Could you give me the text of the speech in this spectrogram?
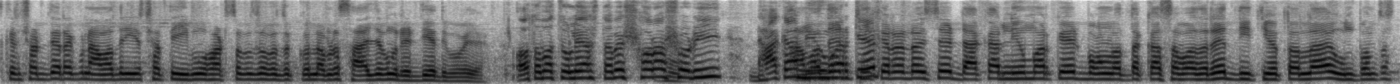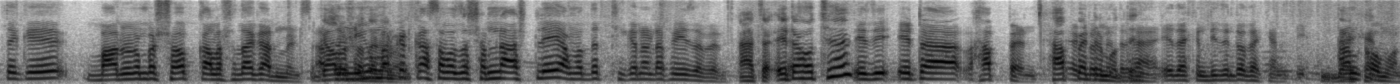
স্ক্রিনশট দিয়ে রাখবেন আমাদের এর সাথে ইমো হোয়াটসঅ্যাপে যোগাযোগ করলে আমরা সাইজ এবং রেট দিয়ে দেবো ভাইয়া। অথবা চলে আসতে হবে সরাসরি ঢাকা নিউ মার্কেট। ঠিকানাটা হচ্ছে ঢাকা নিউ মার্কেট বনলতা কাঁচা বাজারের দ্বিতীয় তলায় উনপঞ্চাশ থেকে বারো নম্বর সব কালাসাদা গার্মেন্টস নিউ মার্কেট কাঁচা বাজার সামনে আসলে আমাদের ঠিকানাটা পেয়ে যাবেন। আচ্ছা এটা হচ্ছে? এই যে এটা হাফ প্যান্ট pant এর মধ্যে। হ্যাঁ এই দেখেন ডিজাইনটা দেখেন। আনকমন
